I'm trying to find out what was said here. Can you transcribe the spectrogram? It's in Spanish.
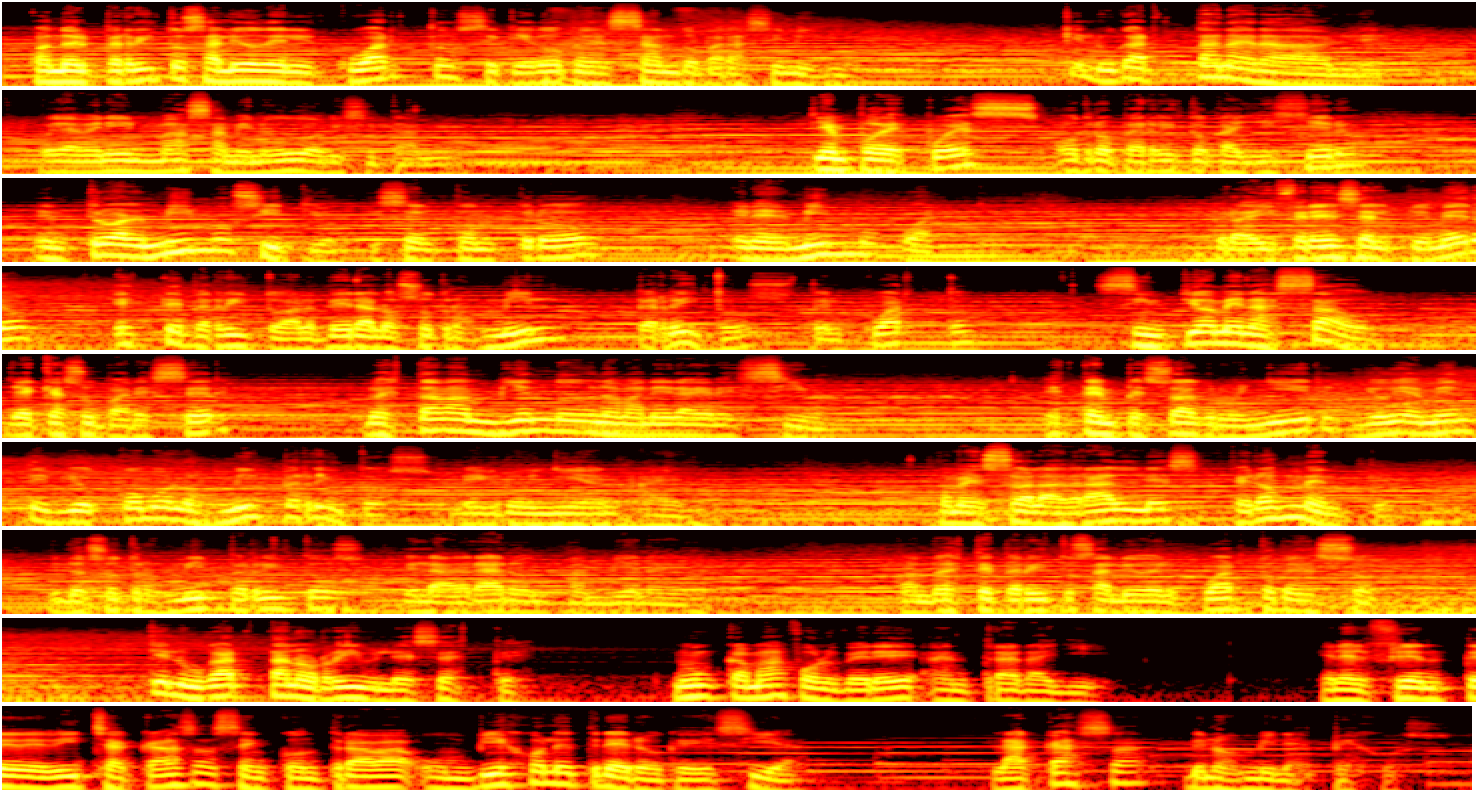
Cuando el perrito salió del cuarto se quedó pensando para sí mismo, qué lugar tan agradable, voy a venir más a menudo a visitarlo. Tiempo después, otro perrito callejero entró al mismo sitio y se encontró en el mismo cuarto. Pero a diferencia del primero, este perrito al ver a los otros mil perritos del cuarto, sintió amenazado, ya que a su parecer lo estaban viendo de una manera agresiva. Este empezó a gruñir y obviamente vio cómo los mil perritos le gruñían a él. Comenzó a ladrarles ferozmente y los otros mil perritos le ladraron también a él. Cuando este perrito salió del cuarto pensó, ¿qué lugar tan horrible es este? Nunca más volveré a entrar allí. En el frente de dicha casa se encontraba un viejo letrero que decía, La casa de los mil espejos.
